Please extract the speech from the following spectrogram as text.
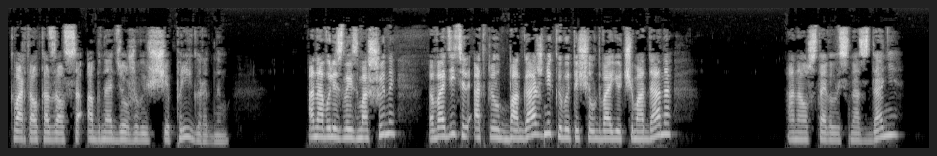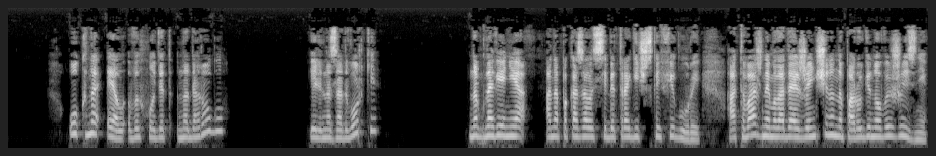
Квартал казался обнадеживающе пригородным. Она вылезла из машины, водитель открыл багажник и вытащил два ее чемодана. Она уставилась на здание. Окна «Л» выходят на дорогу или на задворки? На мгновение она показалась себе трагической фигурой, отважная молодая женщина на пороге новой жизни.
